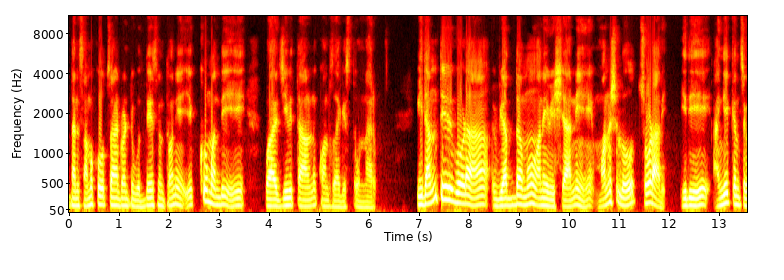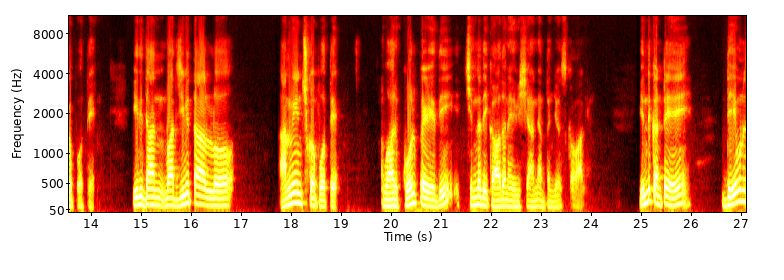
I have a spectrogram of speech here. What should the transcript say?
దాన్ని సమకూర్చాలనేటువంటి ఉద్దేశంతోనే ఎక్కువ మంది వారి జీవితాలను కొనసాగిస్తూ ఉన్నారు. ఇదంతా కూడా వ్యర్థము అనే విషయాన్ని మనుషులు చూడాలి. ఇది అంగీకరించకపోతే ఇది దాని వారి జీవితాల్లో అన్వయించుకోకపోతే వారు కోల్పోయేది చిన్నది కాదు అనే విషయాన్ని అర్థం చేసుకోవాలి. ఎందుకంటే దేవుని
